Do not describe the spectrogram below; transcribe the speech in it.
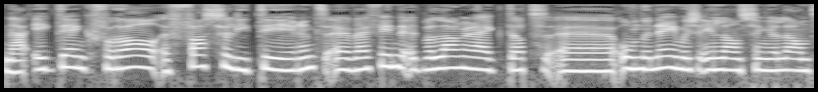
nou, ik denk vooral faciliterend. Uh, wij vinden het belangrijk dat uh, ondernemers in Lansingerland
